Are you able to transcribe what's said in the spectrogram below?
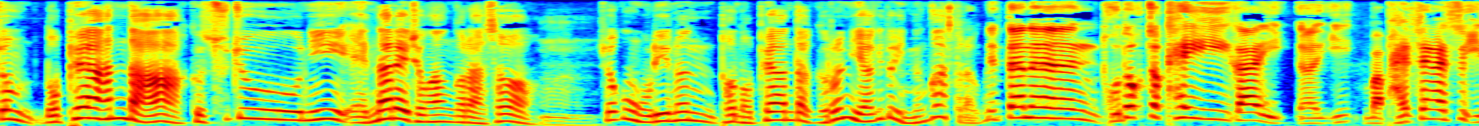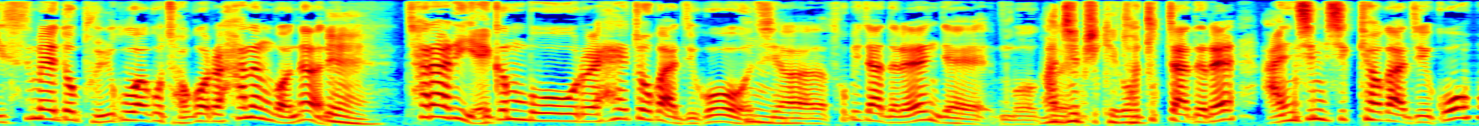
좀 높여야 한다. 그 수준이 옛날에 정한 거라서 음. 조금 우리는 더 높여야 한다. 그런 이야기도 있는 것 같더라고요. 일단은 도덕적 해이가 이- 어, 이- 막 발생할 수 있음에도 불구하고 저거를 하는 거는 예. 차라리 예금 보호를 해줘가지고 음. 어, 소비자들은 이제 뭐그 안심시키고. 저축자들을 안심시켜가지고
